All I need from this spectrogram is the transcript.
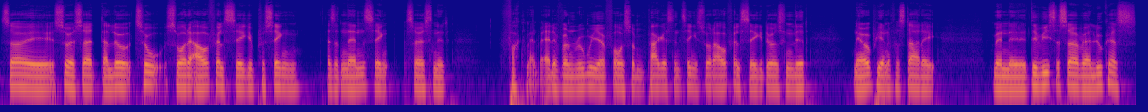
så øh, så jeg så, at der lå to sorte affaldssække på sengen, altså den anden seng. Så er jeg sådan lidt, fuck mand, hvad er det for en roomie, jeg får, som pakker sin ting i sorte affaldssække? Det var sådan lidt nervepirrende fra start af. Men øh, det viser sig så at være Lukas,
